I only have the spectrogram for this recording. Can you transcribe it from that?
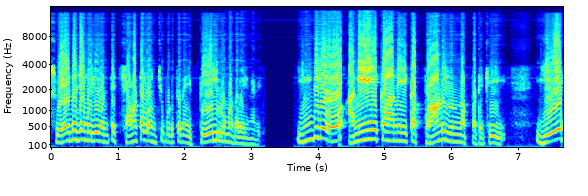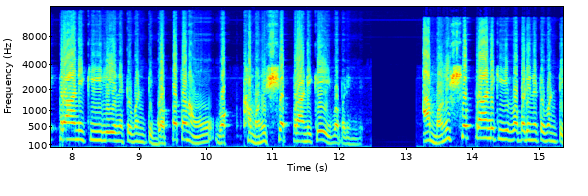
స్వేదజములు అంటే చెమటలోంచి పుడుతున్నాయి పేలువు మొదలైనవి. ఇందులో అనేకానేక ప్రాణులున్నప్పటికీ ఏ ప్రాణికి లేనటువంటి గొప్పతనం ఒక్క మనుష్య ప్రాణికే ఇవ్వబడింది. ఆ మనుష్య ప్రాణికి ఇవ్వబడినటువంటి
